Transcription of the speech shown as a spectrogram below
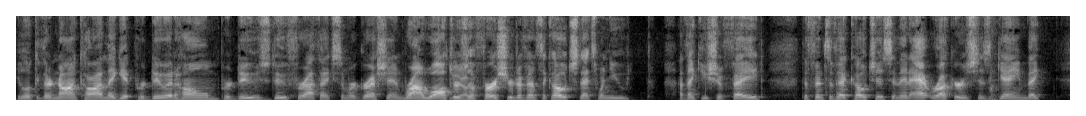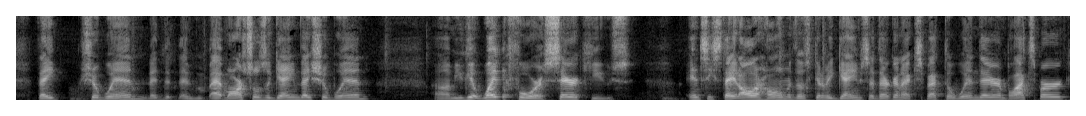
You look at their non-con; they get Purdue at home. Purdue's due for I think some regression. Ryan Walters, Yep. a first-year defensive coach. That's when you, I think you should fade defensive head coaches. And then at Rutgers is a game they they should win. At Marshall's a game they should win. Um, you get Wake Forest, Syracuse, NC State all at home. Are those going to be games that they're going to expect to win there in Blacksburg?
